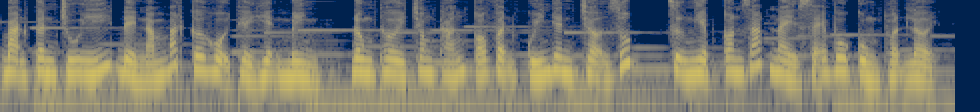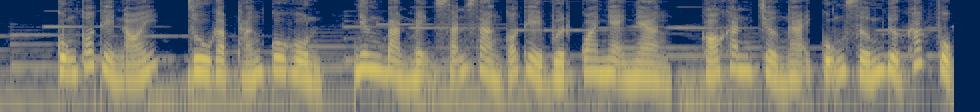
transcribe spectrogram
Bạn cần chú ý để nắm bắt cơ hội thể hiện mình, đồng thời trong tháng có vận quý nhân trợ giúp, sự nghiệp con giáp này sẽ vô cùng thuận lợi. Cũng có thể nói, dù gặp tháng cô hồn, nhưng bản mệnh sẵn sàng có thể vượt qua nhẹ nhàng, khó khăn trở ngại cũng sớm được khắc phục,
